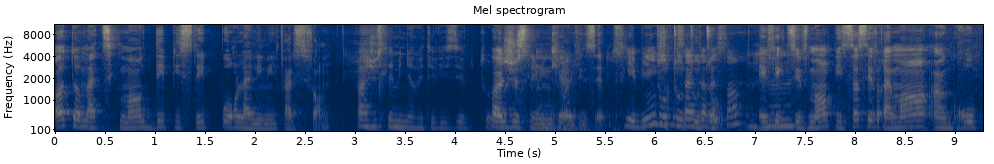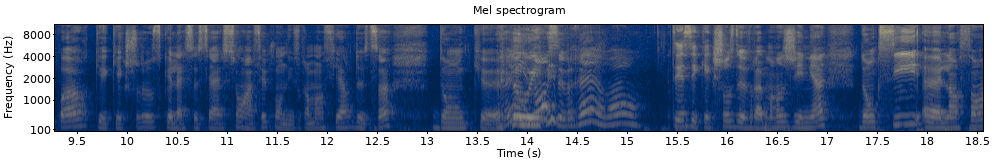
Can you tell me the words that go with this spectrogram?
automatiquement dépistés pour l'anémie falciforme. Pas juste les minorités visibles. Tout. Pas juste les minorités visibles. Ce qui est bien, Tout, je trouve tout, ça intéressant. Effectivement. Puis ça, c'est vraiment un gros pas, que quelque chose que l'association a fait, puis on est vraiment fiers de ça. Donc, euh, Oui, c'est vrai, wow. Tu sais, c'est quelque chose de vraiment génial. Donc, si euh, l'enfant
